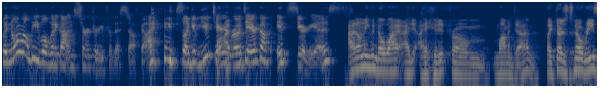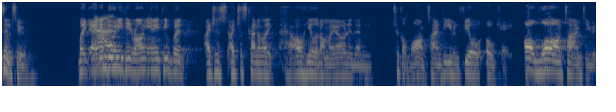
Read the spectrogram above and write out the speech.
But normal people would have gotten surgery for this stuff, guys. like if you tear Well, your rotator cuff, it's serious. I don't even know why I, I hid it from mom and dad. Like, there's no reason to. Like, I didn't do anything wrong, anything, but I just, I just kind of like, I'll heal it on my own, and then took a long time to even feel okay. A long time to even.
